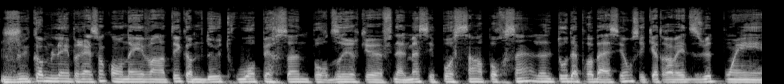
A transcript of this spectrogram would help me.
j'ai comme l'impression qu'on a inventé comme deux, trois personnes pour dire que finalement c'est pas 100%. Là, le taux d'approbation c'est 98 point,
